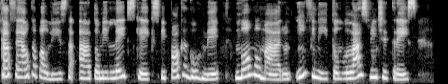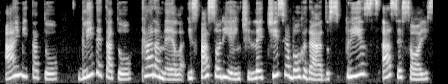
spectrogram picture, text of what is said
Café Alta Paulista, Atomy, Leite Cakes, Pipoca Gourmet, Momomaro, Infinito, Las 23, Aime Tatô, Glitter Tatô, Caramela, Espaço Oriente, Letícia Bordados, Pris Acessórios,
